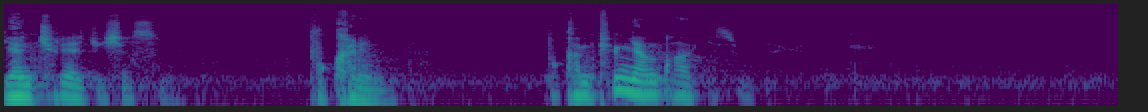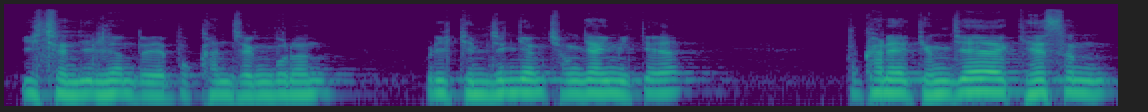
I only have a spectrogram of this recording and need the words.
연출해 주셨습니다. 북한입니다. 북한 평양과학기술대. 2001년도에 북한 정부는 우리 김정경 총장님께 북한의 경제 개선,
